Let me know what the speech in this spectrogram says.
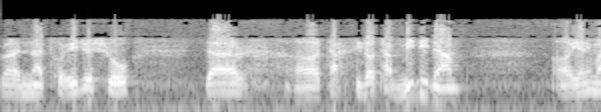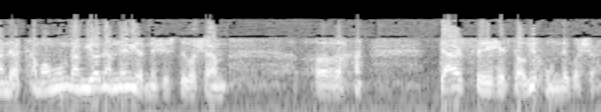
و نتایجش رو در تحصیلاتم می‌دیدم. آه، یعنی من در تمام عمرم یادم نمیاد نشسته باشم درس حسابی خونده باشم.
